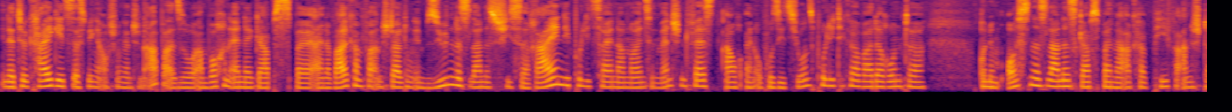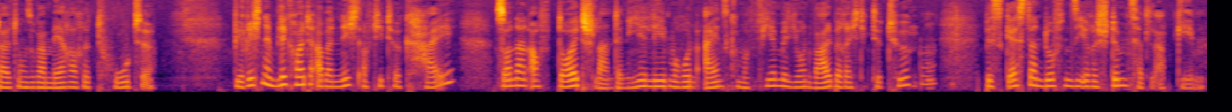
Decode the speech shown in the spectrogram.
In der Türkei geht es deswegen auch schon ganz schön ab. Also am Wochenende gab es bei einer Wahlkampfveranstaltung im Süden des Landes Schießereien. Die Polizei nahm 19 Menschen fest. Auch ein Oppositionspolitiker war darunter. Und im Osten des Landes gab es bei einer AKP-Veranstaltung sogar mehrere Tote. Wir richten den Blick heute aber nicht auf die Türkei, sondern auf Deutschland, denn hier leben rund 1,4 Millionen wahlberechtigte Türken. Bis gestern durften sie ihre Stimmzettel abgeben.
